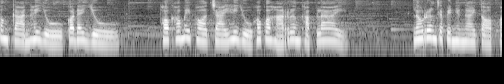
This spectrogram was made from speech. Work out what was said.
ต้องการให้อยู่ก็ได้อยู่ พอเขาไม่พอใจให้อยู่เขาก็หาเรื่องขับไล่ แล้วเรื่องจะเป็นยังไงต่อไป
